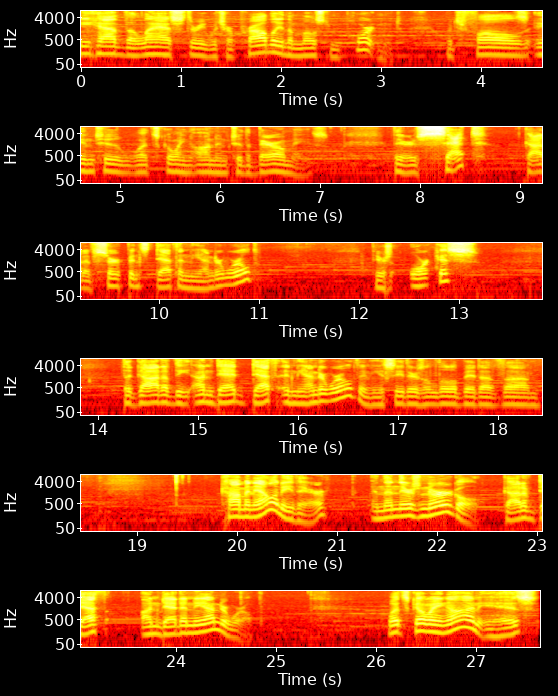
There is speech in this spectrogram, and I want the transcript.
you have the last three, which are probably the most important, which falls into what's going on into the Barrow Maze. There's Set, god of serpents, death, and the underworld. There's Orcus, the god of the undead, death, and the underworld. And you see there's a little bit of um, commonality there. And then there's Nergal, god of death, undead, and the underworld. What's going on is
